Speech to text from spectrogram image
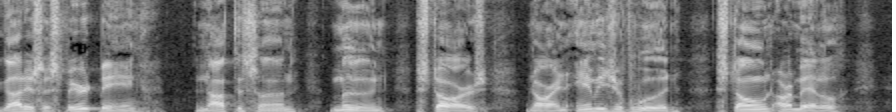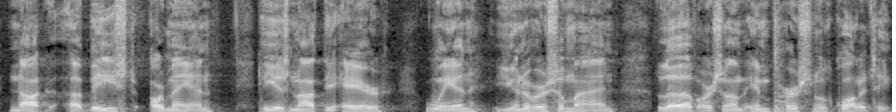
God is a spirit being, not the sun, moon, stars, nor an image of wood, stone, or metal, not a beast or man. He is not the air, wind, universal mind, love, or some impersonal quality.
